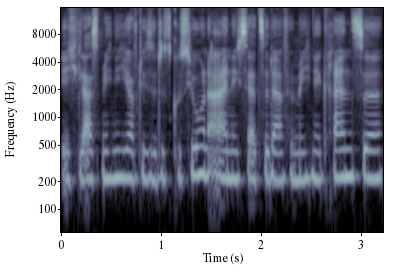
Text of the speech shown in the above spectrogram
ich lasse mich nicht auf diese Diskussion ein, ich setze da für mich eine Grenze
